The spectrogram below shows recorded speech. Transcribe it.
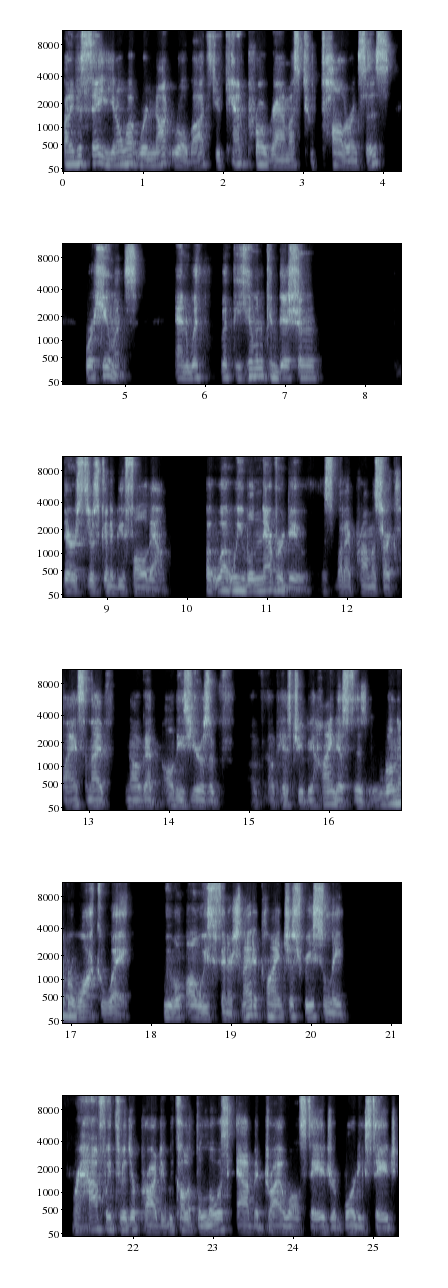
But I just say, you know what? We're not robots. You can't program us to tolerances. We're humans. And with, with the human condition, there's there's going to be fall down. But what we will never do is what I promise our clients, and I've now got all these years of, of, of history behind us, is we'll never walk away. We will always finish. And I had a client just recently, we're halfway through their project. We call it the lowest ebb at drywall stage or boarding stage.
